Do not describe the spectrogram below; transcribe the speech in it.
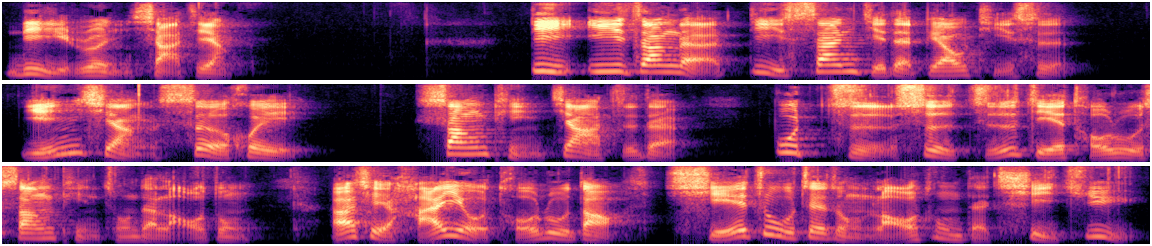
利润下降。第一章的第三节的标题是影响社会商品价值的。不只是直接投入商品中的劳动，而且还有投入到协助这种劳动的器具、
